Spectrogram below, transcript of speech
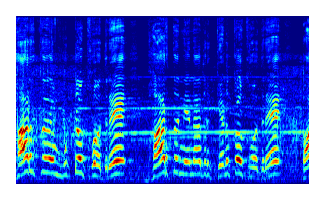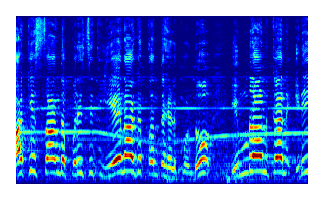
ಭಾರತ ಮುಟ್ಟೋಕೆ ಹೋದ್ರೆ, ಭಾರತನ ಏನಾದ್ರೂ ಕೆಣಕೋಕ್ ಹೋದ್ರೆ, ಪಾಕಿಸ್ತಾನದ ಪರಿಸ್ಥಿತಿ ಏನಾಗುತ್ತೆ ಅಂತ ಹೇಳಿಕೊಂಡು ಇಮ್ರಾನ್ ಖಾನ್ ಇಡೀ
